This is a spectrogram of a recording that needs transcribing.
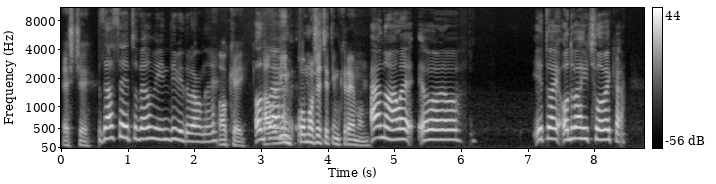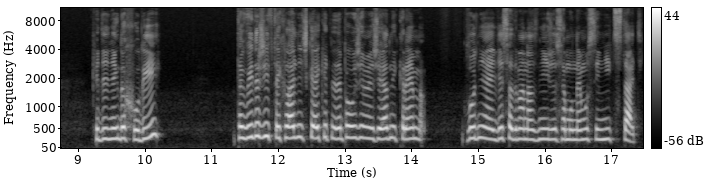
Ešte. Zase je to veľmi individuálne. OK. Odvaha- Ale vy im pomôžete tým krémom. Áno, ale o, je to aj odvahy človeka. Keď je niekto chudý, tak vydrží v tej chladničke, aj keď nepoužijeme žiadny krém, kľudne aj 10-12 dní, že sa mu nemusí nič stať.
